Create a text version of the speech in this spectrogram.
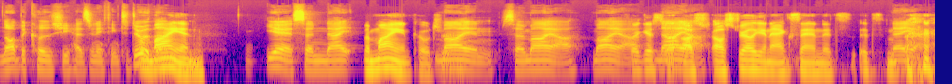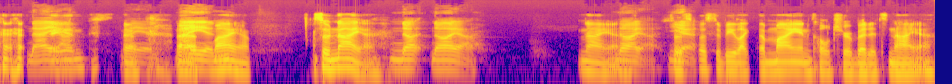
not because she has anything to do Oh, with them. Mayan, Yeah, so Na- the Mayan culture. Mayan, so Maya, Maya, So I guess the Naia, Aus- Australian accent. It's it's Naia, Naia, Mayan. No. Mayan, Uh, Mayan, Maya. So Naia, Na- Naia, Naia. Naia. So it's supposed to be like the Mayan culture, but it's Naia.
